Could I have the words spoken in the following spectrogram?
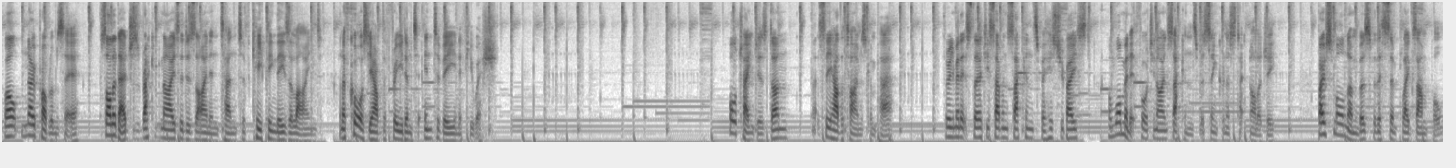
Well, no problems here. Solid Edge has recognised the design intent of keeping these aligned, and of course you have the freedom to intervene if you wish. All changes done, let's see how the times compare. 3 minutes 37 seconds for history based and 1 minute 49 seconds for synchronous technology. Both small numbers for this simple example,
